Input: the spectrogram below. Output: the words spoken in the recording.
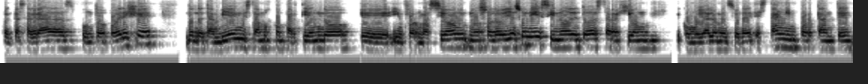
cuencasagradas.org, donde también estamos compartiendo eh, información no solo de Yasuní, sino de toda esta región que, como ya lo mencioné, es tan importante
